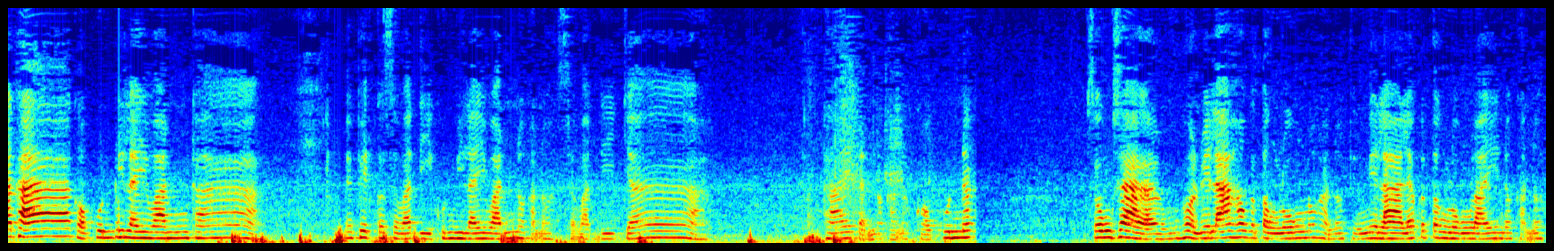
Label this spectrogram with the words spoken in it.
นะคะ ขอบคุณวิไลวันค่ะแม่เพชรก็สวัสดีคุณวิไลวันเนาะค่ะเนาะสวัสดีจ้าทักทายกันเนาะค่ะเนาะขอบคุณนะทรงสากหอนเวลาเขาก็ต้องลงเนาะค่ะเนาะถึงเวลาแล้วก็ต้องลงไลน์เนาะค่ะเนาะ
